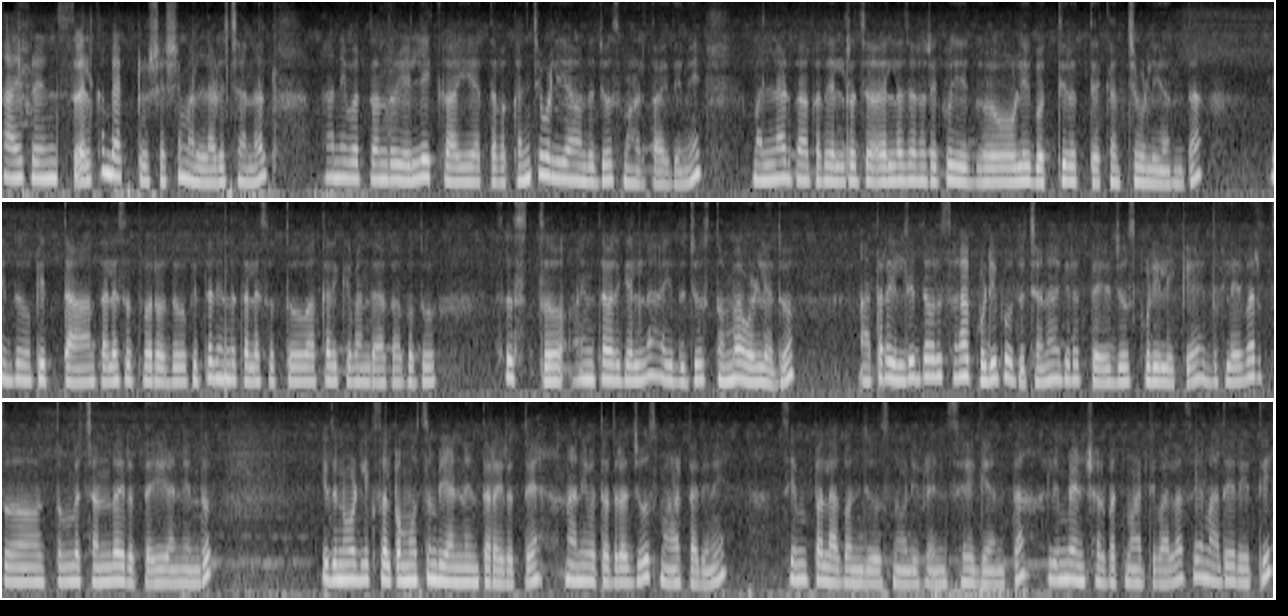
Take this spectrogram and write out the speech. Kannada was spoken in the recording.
Hi friends welcome back to Shashi Malnad channel ನಾನಿವತ್ತೊಂದು ಎಳ್ಳಿಕಾಯಿ ಅಥವಾ ಕಂಚಿ ಹುಳಿಯ ಒಂದು ಜ್ಯೂಸ್ ಮಾಡ್ತಾ ಇದ್ದೀನಿ. ಮಲೆನಾಡು ಭಾಗದ ಎಲ್ಲರ ಜ, ಎಲ್ಲ ಜನರಿಗೂ ಈಗ ಹುಳಿ ಗೊತ್ತಿರುತ್ತೆ ಕಂಚಿ ಹುಳಿ ಅಂತ. ಇದು ಪಿತ್ತ, ತಲೆ ಸುತ್ತು ಬರೋದು ಪಿತ್ತದಿಂದ ತಲೆ ಸುತ್ತು ಬಂದಾಗ ಆಗೋದು ಸುಸ್ತು, ಇಂಥವರಿಗೆಲ್ಲ ಇದು ಜ್ಯೂಸ್ ತುಂಬ ಒಳ್ಳೆಯದು ಆ ಥರ ಇಲ್ದಿದ್ದವರು ಸಹ ಕುಡಿಬೋದು, ಚೆನ್ನಾಗಿರುತ್ತೆ ಜ್ಯೂಸ್ ಕುಡಿಲಿಕ್ಕೆ. ಇದು ಫ್ಲೇವರ್ ತುಂಬ ಚೆಂದ ಇರುತ್ತೆ ಈ ಹಣ್ಣಿಂದು. ಇದು ನೋಡ್ಲಿಕ್ಕೆ ಸ್ವಲ್ಪ ಮೂಸಂಬಿ ಹಣ್ಣಿನ ಥರ ಇರುತ್ತೆ. ನಾನಿವತ್ತು ಅದರ ಜ್ಯೂಸ್ ಮಾಡ್ತಾಯಿದ್ದೀನಿ. ಸಿಂಪಲ್ ಒಂದು ಜ್ಯೂಸ್ ನೋಡಿ ಫ್ರೆಂಡ್ಸ್ ಹೇಗೆ ಅಂತ. ಲಿಂಬೆಹಣ್ಣು ಶರ್ಬತ್ ಮಾಡ್ತೀವಲ್ಲ, ಸೇಮ್ ಅದೇ ರೀತಿ.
